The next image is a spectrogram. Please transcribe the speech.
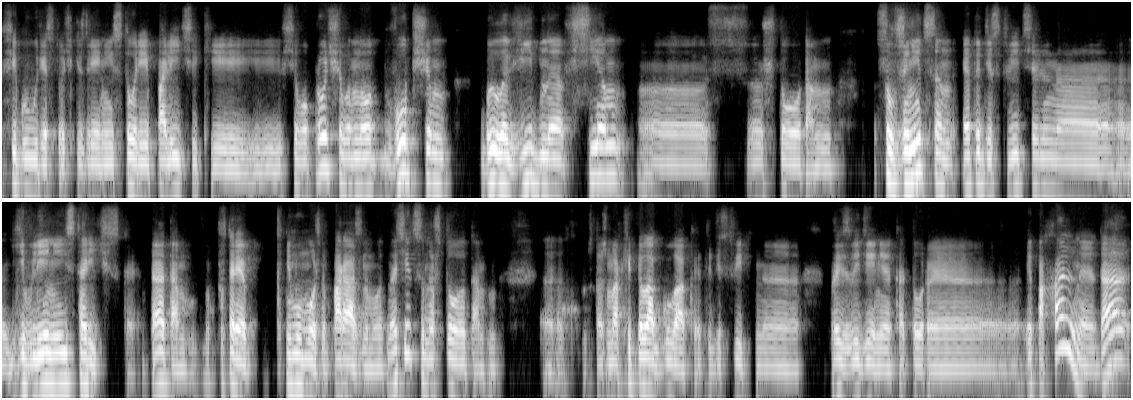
фигуре с точки зрения истории, политики и всего прочего, но в общем было видно всем, э, что там Солженицын – это действительно явление историческое. Да, там, повторяю, к нему можно по-разному относиться, но что там, э, скажем, «Архипелаг ГУЛАГ» – это действительно произведение, которое эпохальное, да,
